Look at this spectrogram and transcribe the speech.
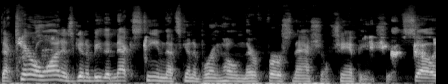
that Carolina is going to be the next team that's going to bring home their first national championship. So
